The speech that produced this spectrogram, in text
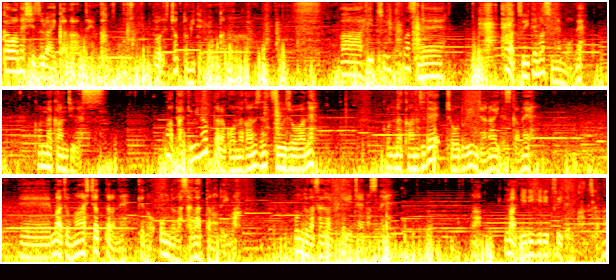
火はねしづらいかなというかどうです？ちょっと見てみようかな。あー火ついてますね。まあついてますねもうね。こんな感じです。まあ焚き火だったらこんな感じですね。通常はね。こんな感じでちょうどいいんじゃないですかね。えー、まあちょっと回しちゃったらねけど温度が下がったので今。温度が下がると消えちゃいますね。まあギリギリついてる感じかな。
